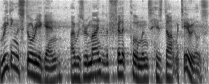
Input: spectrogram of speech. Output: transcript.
Reading the story again, I was reminded of Philip Pullman's His Dark Materials,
